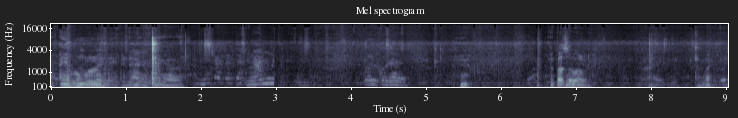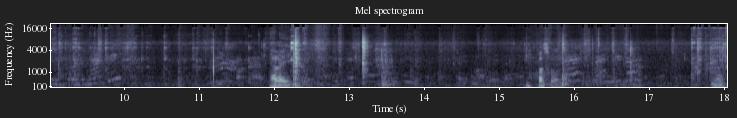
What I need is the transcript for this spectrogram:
અહીંયા ભૂંગળું લઈ લે એટલે ડાયરેક્ટ નહીં આવે હમ? પાછો વાળો વાળ પાછો. હલાઈ ગયો પાછો વાળો વાળ.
